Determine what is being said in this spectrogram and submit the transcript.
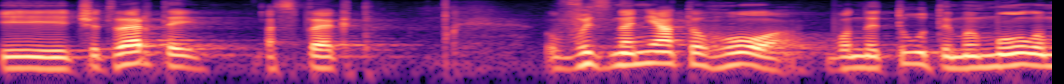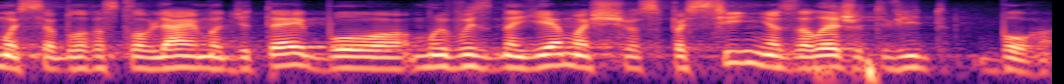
І четвертий аспект визнання того, вони тут, і ми молимося, благословляємо дітей, бо ми визнаємо, що спасіння залежить від Бога.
